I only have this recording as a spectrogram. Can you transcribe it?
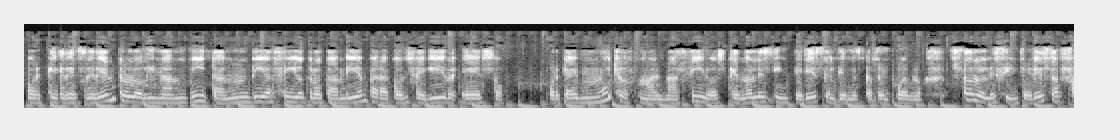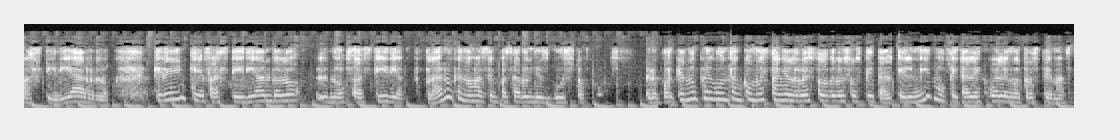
Porque desde dentro lo dinamitan un día sí y otro también para conseguir eso porque hay muchos malnacidos que no les interesa el bienestar del pueblo, solo les interesa fastidiarlo. Creen que fastidiándolo nos fastidia. Claro que nos hacen pasar un disgusto, pero ¿por qué no preguntan cómo están el resto de los hospitales? El mismo hospital escuela en otros temas.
